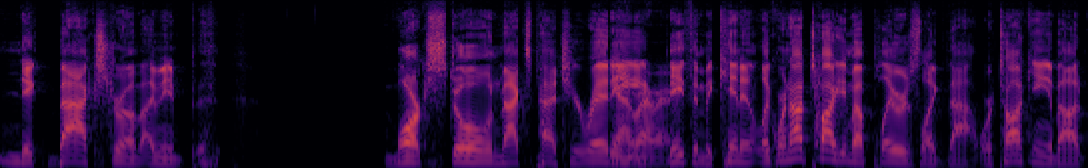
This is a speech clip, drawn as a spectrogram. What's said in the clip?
Nick Backstrom. I mean, Mark Stone, Max Pacioretty, Yeah, right, right. Nathan MacKinnon. Like we're not talking about players like that. We're talking about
